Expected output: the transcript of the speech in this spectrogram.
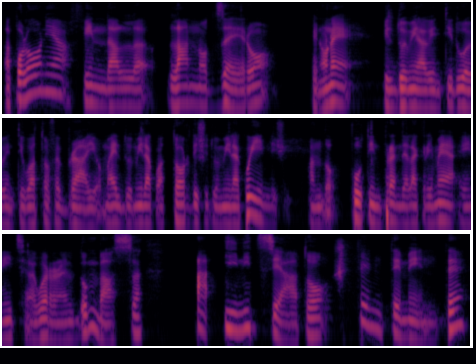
La Polonia, fin dall'anno zero, che non è il 2022-24 febbraio, ma il 2014-2015, quando Putin prende la Crimea e inizia la guerra nel Donbass, ha iniziato scientemente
